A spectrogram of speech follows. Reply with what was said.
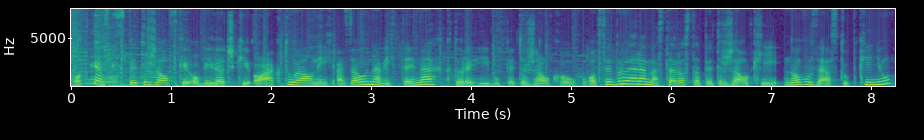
Podcast z Petržalskej obývačky o aktuálnych a zaujímavých témach, ktoré hýbu Petržalkou. Od februára má starosta Petržalky novú zástupkyňu.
